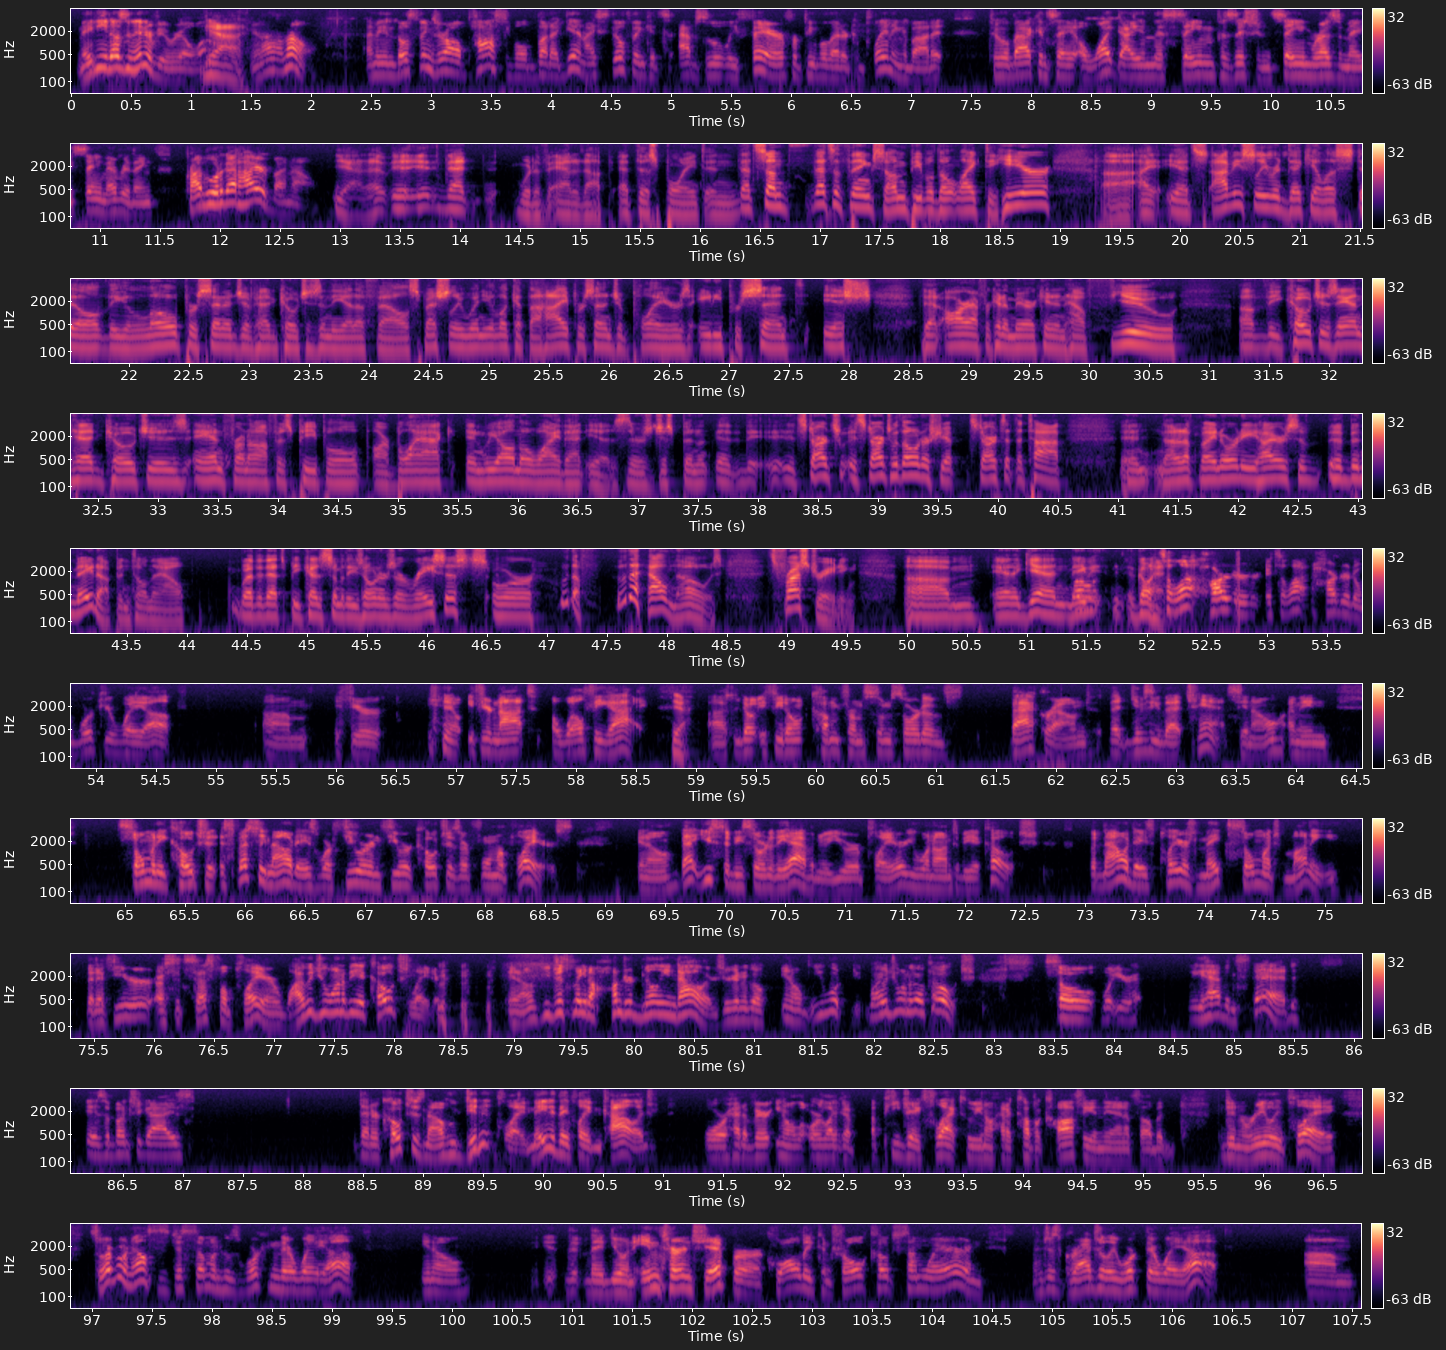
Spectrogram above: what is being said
Maybe he doesn't interview real well. Yeah. You know, I don't know. I mean, those things are all possible, but again, I still think it's absolutely fair for people that are complaining about it to go back and say a white guy in this same position, same resume, same everything, probably would have got hired by now. Yeah, that, it, that would have added up at this point, and that's some that's a thing some people don't like to hear. Uh, I, it's obviously ridiculous still the low percentage of head coaches in the NFL, especially when you look at the high percentage of players, eighty percent ish, that are African American, and how few of the coaches and head coaches and front office people are black, and we all know why that is. There's just been it, starts it starts with ownership, it starts at the top, and not enough minority hires have, have been made up until now. Whether that's because some of these owners are racists or who the who the hell knows? It's frustrating. Um, and again, maybe well, go ahead. It's a lot harder. It's a lot harder to work your way up um, if you're you know if you're not a wealthy guy. Yeah. Uh, if you don't if you don't come from some sort of background that gives you that chance, you know. I mean, so many coaches, especially nowadays, where fewer and fewer coaches are former players. You know, that used to be sort of the avenue. You were a player, you went on to be a coach. But nowadays, players make so much money that if you're a successful player, why would you want to be a coach later? you know, if you just made a hundred million dollars, you're going to go. You know, you would. Why would you want to go coach? So what you're you have instead is a bunch of guys that are coaches now who didn't play. Maybe they played in college or had a very, you know, or like a, a PJ Fleck who, you know, had a cup of coffee in the NFL but didn't really play. So everyone else is just someone who's working their way up, you know, they do an internship or a quality control coach somewhere and, and just gradually work their way up. Um,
